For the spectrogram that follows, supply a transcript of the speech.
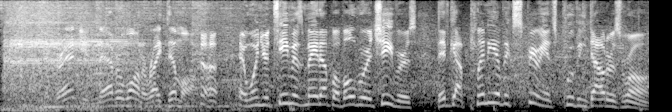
Grant, you never want to write them off. and when your team is made up of overachievers, they've got plenty of experience proving doubters wrong.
